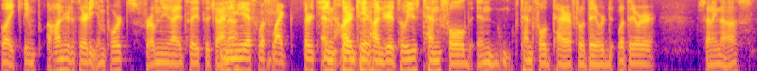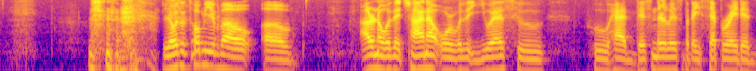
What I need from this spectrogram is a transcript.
like 130 imports from the United States to China. And US was like thirteen and hundred. 1300 so we just tenfold in tenfold tariffed what they were what they were sending to us You also told me about uh, I don't know, was it China or was it U.S. who who had this in their list, but they separated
